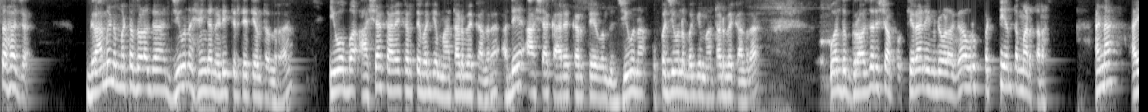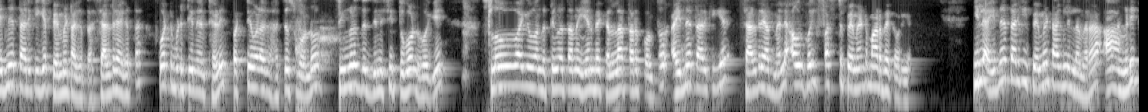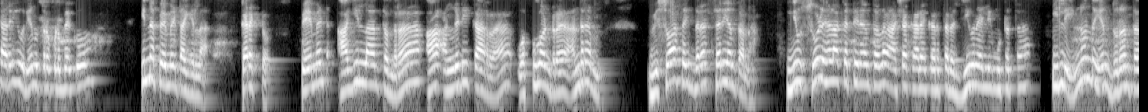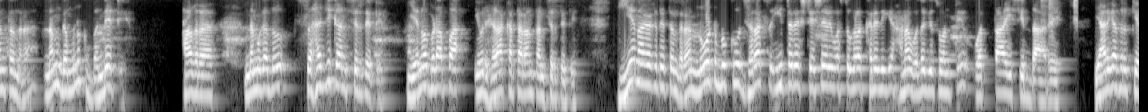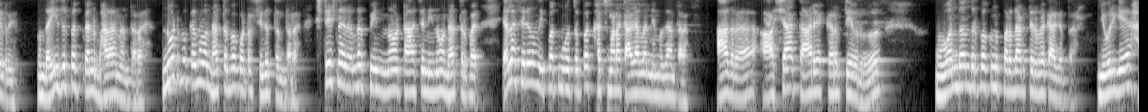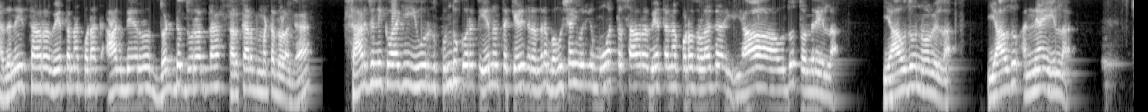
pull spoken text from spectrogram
ಸಹಜ ಗ್ರಾಮೀಣ ಮಟ್ಟದೊಳಗೆ ಜೀವನ ಹೆಂಗೆ ನಡೀತಿರ್ತೈತಿ ಅಂತಂದ್ರೆ, ಈ ಒಬ್ಬ ಆಶಾ ಕಾರ್ಯಕರ್ತೆ ಬಗ್ಗೆ ಮಾತಾಡಬೇಕಾದ್ರೆ, ಅದೇ ಆಶಾ ಕಾರ್ಯಕರ್ತೆಯ ಒಂದು ಜೀವನ, ಉಪಜೀವನ ಬಗ್ಗೆ ಮಾತಾಡ್ಬೇಕಾದ್ರ ಒಂದು ಗ್ರಾಸರಿ ಶಾಪ್ ಕಿರಾಣಿ ಅಂಗಡಿ ಒಳಗ ಅವರು ಪಟ್ಟಿ ಅಂತ ಮಾಡ್ತಾರೆ. ಅಣ್ಣ, ಐದನೇ ತಾರೀಕಿಗೆ ಪೇಮೆಂಟ್ ಆಗುತ್ತೆ? ಸ್ಯಾಲ್ರಿ ಆಗುತ್ತಾ? ಕೊಟ್ಟು ಬಿಡ್ತೀನಿ ಅಂತ ಹೇಳಿ ಪಟ್ಟಿ ಒಳಗೆ ಹಚ್ಚಿಸ್ಕೊಂಡು ತಿಂಗಳದ ದಿನಸಿ ತಗೊಂಡು ಹೋಗಿ ಸ್ಲೋ ಆಗಿ ಒಂದು ತಿಂಗಳ ತನಕ ಏನ್ ಬೇಕೆಲ್ಲ ತರ್ಕೊಂತು ಐದನೇ ತಾರೀಕಿಗೆ ಸ್ಯಾಲ್ರಿ ಆದಮೇಲೆ ಅವ್ರಿಗೆ ಹೋಗಿ ಫಸ್ಟ್ ಪೇಮೆಂಟ್ ಮಾಡ್ಬೇಕು ಅವ್ರಿಗೆ. ಇಲ್ಲಿ ಐದನೇ ತಾರೀಕಿಗೆ ಪೇಮೆಂಟ್ ಆಗಲಿಲ್ಲ ಅಂದ್ರೆ ಆ ಅಂಗಡಿಕಾರಿಗೆ ಇವ್ರು ಏನು ಉತ್ತರ ಕೊಡಬೇಕು? ಇನ್ನ ಪೇಮೆಂಟ್ ಆಗಿಲ್ಲ. ಕರೆಕ್ಟು ಪೇಮೆಂಟ್ ಆಗಿಲ್ಲ ಅಂತಂದ್ರ ಆ ಅಂಗಡಿಕಾರ ಒಪ್ಕೊಂಡ್ರೆ, ಅಂದ್ರ ವಿಶ್ವಾಸ ಇದ್ದರೆ ಸರಿ ಅಂತಾನ. ನೀವು ಸುಳ್ಳು ಹೇಳಾಕತ್ತೀರಿ ಅಂತಂದ್ರ ಆಶಾ ಕಾರ್ಯಕರ್ತರ ಜೀವನ ಎಲ್ಲಿಗೆ ಮುಟ್ಟುತ್ತ? ಇಲ್ಲಿ ಇನ್ನೊಂದು ಏನು ದುರಂತ ಅಂತಂದ್ರ ನಮ್ಮ ಗಮನಕ್ಕೆ ಬಂದೈತಿ. ಆದ್ರೆ ನಮಗದು ಸಹಜಿಕ ಅನ್ಸಿರ್ತೈತಿ. ಏನೋ ಬಿಡಪ್ಪ ಇವ್ರು ಹೇಳಾಕತ್ತಾರ ಅಂತ ಅನ್ಸಿರ್ತೈತಿ. ಏನಾಗತೈತಿ ಅಂದ್ರ ನೋಟ್ ಜೆರಾಕ್ಸ್ ಈ ತರ ಸ್ಟೇಷನರಿ ವಸ್ತುಗಳ ಖರೀದಿಗೆ ಹಣ ಒದಗಿಸುವಂತೆ ಒತ್ತಾಯಿಸಿದ್ದಾರೆ. ಯಾರಿಗಾದ್ರೂ ಕೇಳ್ರಿ, ಒಂದು ಐದು ರೂಪಾಯಿ ಪೆನ್ ಭಾಳ ಅಂತಾರ. ನೋಟ್ ಬುಕ್ ಅಂದ್ರೆ ಒಂದು ಹತ್ತು ರೂಪಾಯಿ ಕೊಟ್ಟರೆ ಸಿಗುತ್ತಂತಾರೆ ಸ್ಟೇಷನರಿ ಅಂದ್ರೆ ಪಿನ್ನೋ ನೀನೋ ಒಂದು ಹತ್ತು ರೂಪಾಯಿ. ಎಲ್ಲ ಸೇರಿ ಒಂದು ಇಪ್ಪತ್ತ್, ಮೂವತ್ತು ರೂಪಾಯಿ ಖರ್ಚು ಮಾಡೋಕ್ಕಾಗಲ್ಲ ನಿಮಗ ಅಂತಾರ. ಆದ್ರ ಆಶಾ ಕಾರ್ಯಕರ್ತೆಯವರು ಒಂದೊಂದು ರೂಪಾಯಿಗೂ ಪರದಾಡ್ತಿರ್ಬೇಕಾಗತ್ತೆ. ಇವರಿಗೆ ಹದಿನೈದು ಸಾವಿರ ವೇತನ ಕೊಡಕ್ಕೆ ಆಗದೆ ಇರೋ ದೊಡ್ಡ ದುರಂತ ಸರ್ಕಾರದ ಮಟ್ಟದೊಳಗ ಸಾರ್ವಜನಿಕವಾಗಿ ಇವ್ರದ್ದು ಕುಂದುಕೊರತೆ ಏನಂತ ಕೇಳಿದ್ರಂದ್ರೆ ಬಹುಶಃ ಇವರಿಗೆ ಮೂವತ್ತು ಸಾವಿರ ವೇತನ ಕೊಡೋದ್ರೊಳಗ ಯಾವುದು ತೊಂದರೆ ಇಲ್ಲ, ಯಾವುದೂ ನೋವಿಲ್ಲ, ಯಾವುದು ಅನ್ಯಾಯ ಇಲ್ಲ.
